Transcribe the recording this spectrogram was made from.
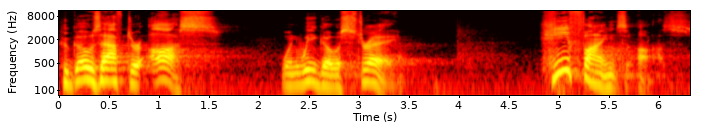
who goes after us when we go astray. He finds us.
